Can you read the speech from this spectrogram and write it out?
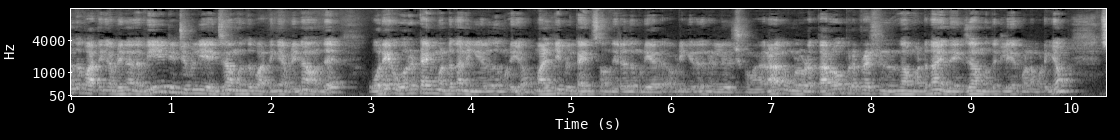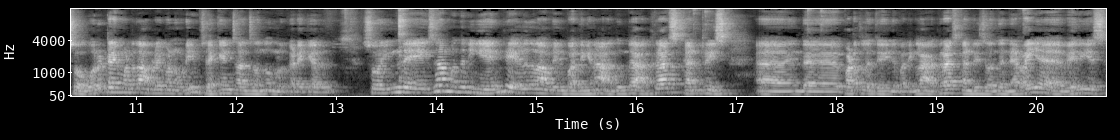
வந்து பாத்தீங்க அப்படின்னா அந்த விஐடி ட்ரிபிள் எக்ஸாம் வந்து பாத்தீங்க அப்படின்னா வந்து ஒரே ஒரு டைம் மட்டும் தான் நீங்க எழுத முடியும். மல்டிபிள் டைம்ஸ் வந்து எழுத முடியாது அப்படிங்கிறது நினைவு வச்சுக்கோங்க. அதனால உங்களோட தரவு ப்ரிப்பரேஷன் இருந்தால் மட்டும் தான் இந்த எக்ஸாம் வந்து கிளியர் பண்ண முடியும். ஸோ ஒரு டைம் மட்டும் தான் அப்ளை பண்ண முடியும். செகண்ட் சான்ஸ் வந்து உங்களுக்கு கிடைக்காது. ஸோ இந்த எக்ஸாம் வந்து நீங்க எங்க எழுதலாம் அப்படின்னு பாத்தீங்கன்னா அது வந்து அக்ராஸ் கண்ட்ரிஸ் இந்த படத்துல தெரியுது பாத்தீங்களா? அக்ராஸ் கண்ட்ரிஸ் வந்து நிறைய வேரியஸ்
